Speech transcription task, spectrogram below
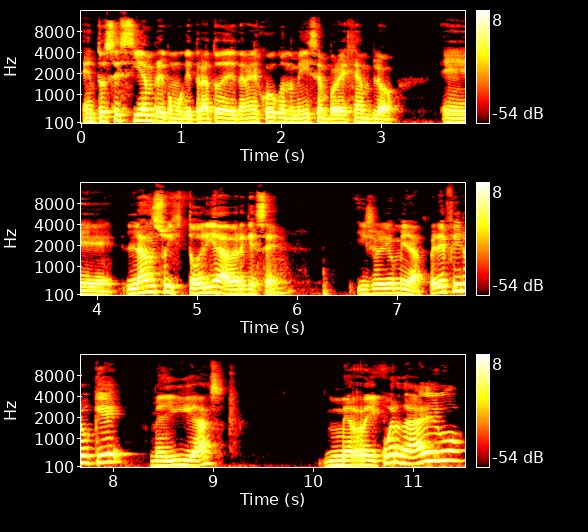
Entonces siempre como que trato de detener el juego cuando me dicen, por ejemplo, eh, lanzo historia a ver qué sé. Y yo digo, mira, prefiero que me digas, me recuerda algo,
